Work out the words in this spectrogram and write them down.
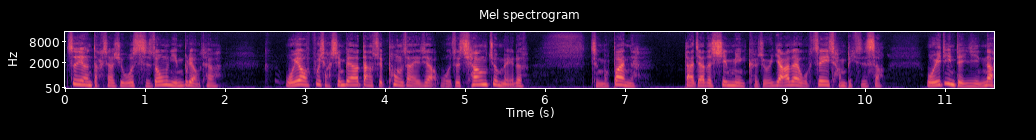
这样打下去，我始终赢不了他。我要不小心被他大锤碰上一下，我这枪就没了，怎么办呢？大家的性命可就压在我这一场比试上，我一定得赢呐！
